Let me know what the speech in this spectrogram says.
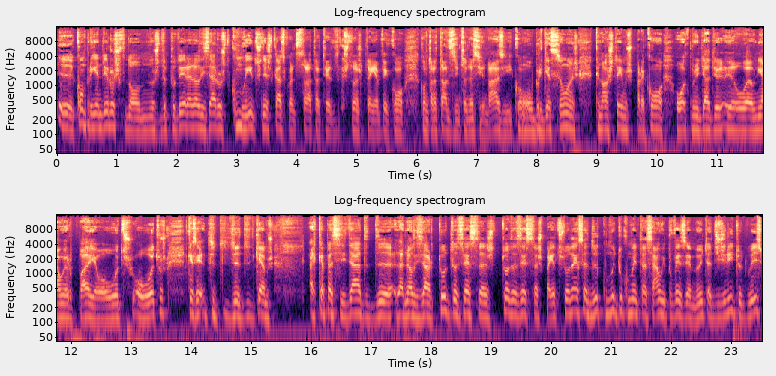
eh, compreender os fenómenos, de poder analisar os documentos, neste caso, quando se trata até de questões que têm a ver com, com tratados internacionais e com obrigações que nós temos para com ou a comunidade ou a União Europeia ou outros, ou outros. Quer dizer, de, de, de, digamos, a capacidade de, analisar todas essas, todos esses aspectos, toda essa documentação, e por vezes é muito, a digerir tudo isso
